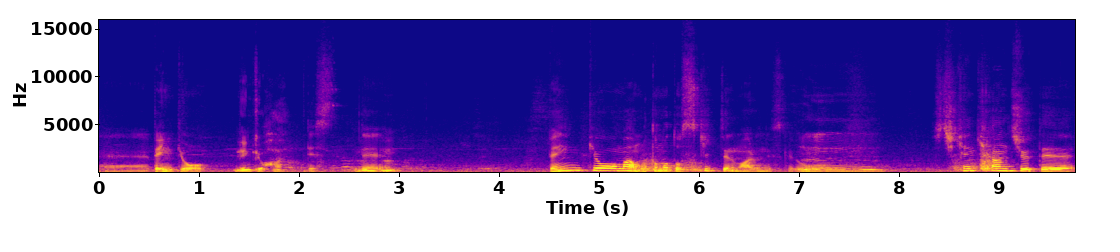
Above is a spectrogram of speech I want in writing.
えー勉強。い勉強はです。いで、うん。勉強まあもともと好きっていうのもあるんですけど、うん。試験期間中って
